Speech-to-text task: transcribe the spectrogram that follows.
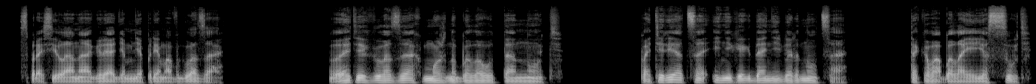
— спросила она, глядя мне прямо в глаза. В этих глазах можно было утонуть, потеряться и никогда не вернуться. Такова была ее суть.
